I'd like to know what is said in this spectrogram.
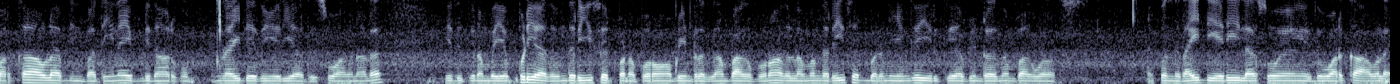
ஒர்க் ஆகலை அப்படின்னு பார்த்தீங்கன்னா இப்படி தான் இருக்கும். லைட் எதுவும் எரியாது. ஸோ அதனால் இதுக்கு நம்ம எப்படி அதை வந்து ரீசெட் பண்ண போகிறோம் அப்படின்றது தான் பார்க்க போகிறோம் அதுவும் இல்லாமல் அந்த ரீசெட் பட்டன் எங்கே இருக்குது அப்படின்றது தான் பார்க்க போகிறோம் இப்போ இந்த ரைட் எரியல ஸோ இது ஒர்க் ஆகலை.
